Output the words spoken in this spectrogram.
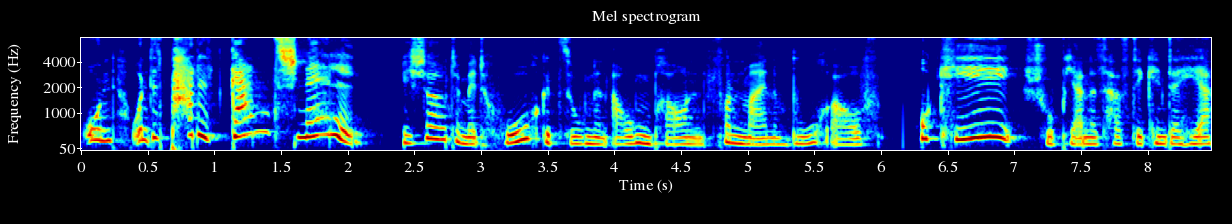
und, und es paddelt ganz schnell. Ich schaute mit hochgezogenen Augenbrauen von meinem Buch auf. Okay, schob Janis hastig hinterher.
